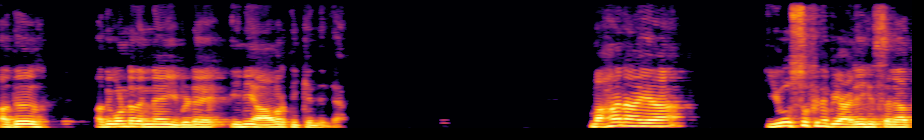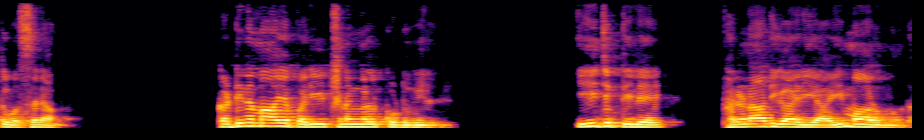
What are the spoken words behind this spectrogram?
അത് അതുകൊണ്ട് തന്നെ ഇവിടെ ഇനി ആവർത്തിക്കുന്നില്ല. മഹാനായ യൂസുഫ് നബി അലൈഹി സ്വലാത്തു വസ്സലാം കഠിനമായ പരീക്ഷണങ്ങൾക്കൊടുവിൽ ഈജിപ്തിലെ ഭരണാധികാരിയായി മാറുന്നുണ്ട്.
